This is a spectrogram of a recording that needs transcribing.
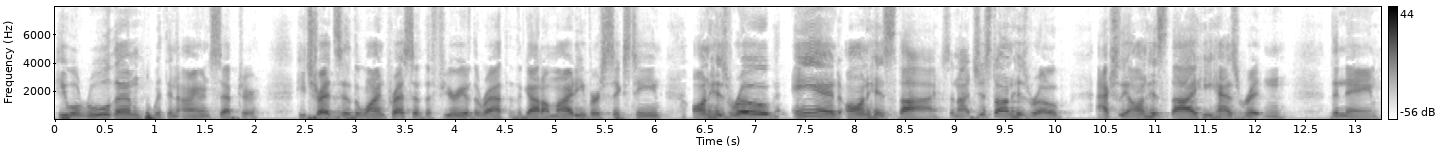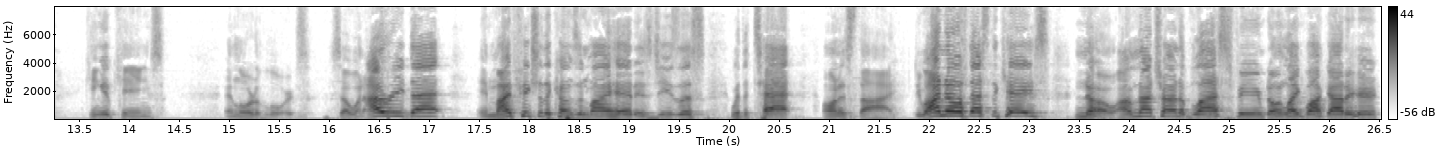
He will rule them with an iron scepter. He treads the winepress of the fury of the wrath of the God Almighty. Verse 16 On his robe and on his thigh, so not just on his robe, actually on his thigh, he has written the name King of Kings and Lord of Lords. So when I read that, and my picture that comes in my head is Jesus with a tat on his thigh. Do I know if that's the case? No. I'm not trying to blaspheme. Don't like walk out of here.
